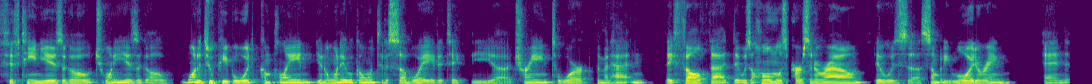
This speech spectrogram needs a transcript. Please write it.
15 years ago, 20 years ago, one or two people would complain, you know, when they were going to the subway to take the uh, train to work the Manhattan. They felt that there was a homeless person around, there was uh, somebody loitering, and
